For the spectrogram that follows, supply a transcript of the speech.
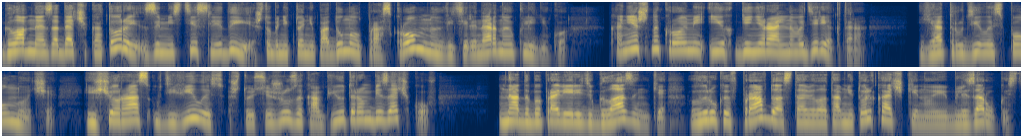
главная задача которой — замести следы, чтобы никто не подумал про скромную ветеринарную клинику. Конечно, кроме их генерального директора. Я трудилась полночи. Еще раз удивилась, что сижу за компьютером без очков. Надо бы проверить в глазоньке, вдруг и вправду оставила там не только очки, но и близорукость.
